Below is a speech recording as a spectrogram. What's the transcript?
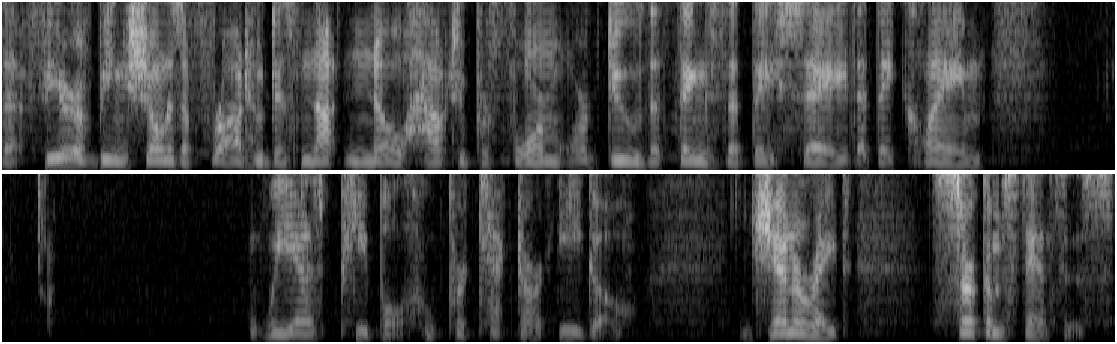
that fear of being shown as a fraud who does not know how to perform or do the things that they say, that they claim, we as people who protect our ego generate circumstances,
